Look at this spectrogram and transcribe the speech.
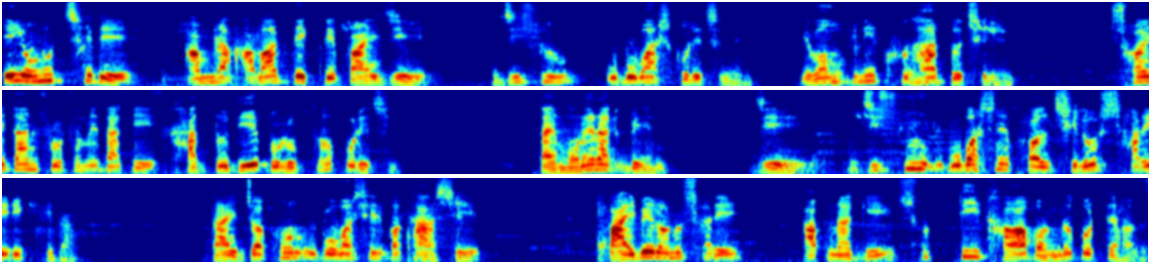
এই অনুচ্ছেদে আমরা আবার দেখতে পাই যে যিশু উপবাস করেছিলেন এবং তিনি ক্ষুধার্ত ছিলেন। শয়তান প্রথমে তাকে খাদ্য দিয়ে প্রলুব্ধ করেছিল তাই মনে রাখবেন যে যিশুর উপবাসের ফল ছিল শারীরিক ক্ষুধা। তাই যখন উপবাসের কথা আসে, বাইবেল অনুসারে আপনাকে সত্যি খাওয়া বন্ধ করতে হবে।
